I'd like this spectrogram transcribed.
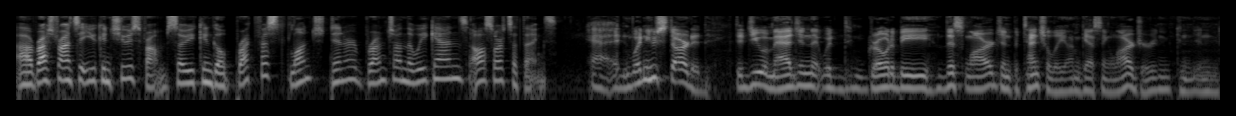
uh, restaurants that you can choose from. So you can go breakfast, lunch, dinner brunch on the weekends, all sorts of things. Yeah, and when you started, did you imagine that would grow to be this large and potentially, I'm guessing, larger in, in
